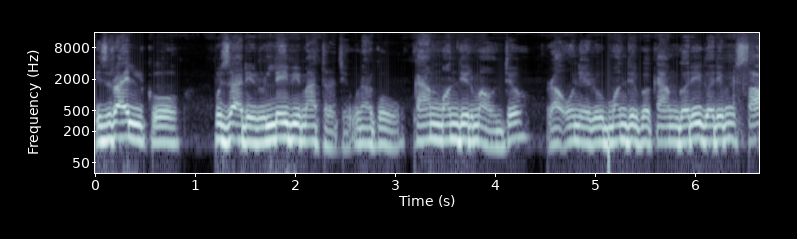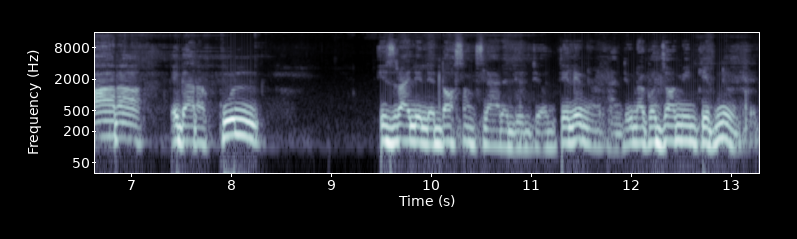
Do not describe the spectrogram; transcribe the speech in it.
इजरायलको पुजारीहरू लेबी मात्र थियो। उनीहरूको काम मन्दिरमा हुन्थ्यो र उनीहरू मन्दिरको काम गरी गरी पनि सारा एघार कुल इजरायलीले दस अंश ल्याएर दिन्थ्यो। अनि त्यसले उनीहरू खान्थ्यो। उनीहरूको जमिन केही पनि हुन्थेन।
